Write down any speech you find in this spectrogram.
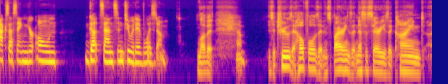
accessing your own gut sense, intuitive wisdom. Love it. So is it true? Is it helpful? Is it inspiring? Is it necessary? Is it kind? Uh,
